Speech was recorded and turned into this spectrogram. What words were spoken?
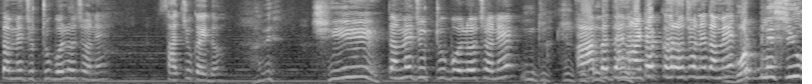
તમે જુઠ્ઠું બોલો છો ને. સાચું કહી દો. અરે છે. તમે જુઠ્ઠું બોલો છો ને? આ બધા નાટક કરો છો ને તમે? ગોડ બ્લેસ યુ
